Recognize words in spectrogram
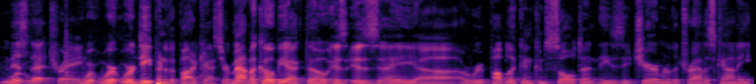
Missed that train. We're, we're, we're, deep into the podcast here. Matt Mackowiak, though, is is a, uh, a Republican consultant. He's the chairman of the Travis County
